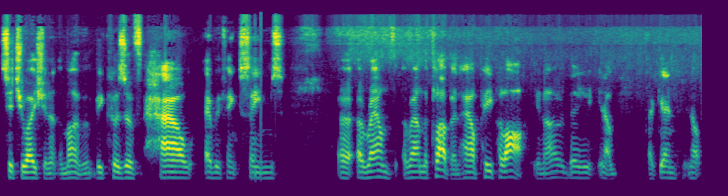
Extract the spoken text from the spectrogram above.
situation at the moment because of how everything seems uh, around around the club and how people are. You know, the you know, again, you know,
